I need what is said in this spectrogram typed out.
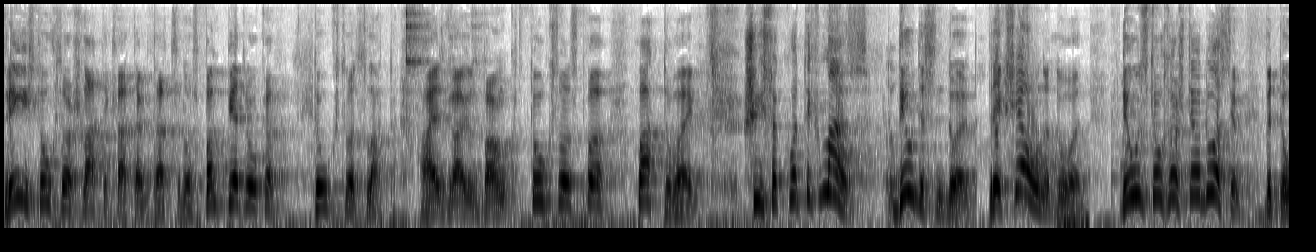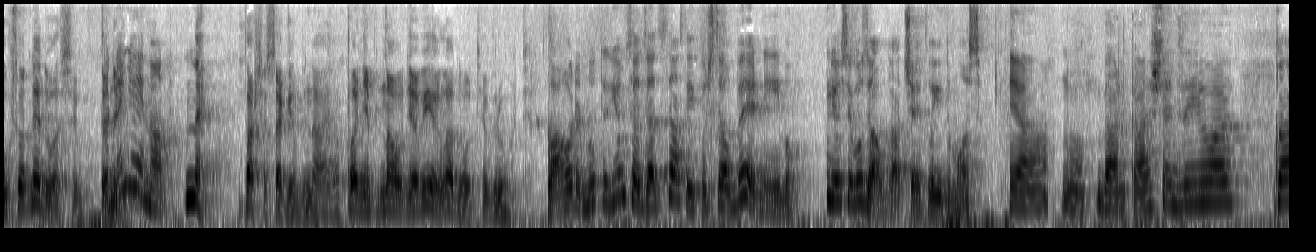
3000 lati, kā tagad atceros. Man pietrūka 1000 latu. Aizgāju uz banku, 1000 to latu vajag. Šī saka, ko tik maz? 20 dod, priekš jauna dod. 2000 tev dosim, bet 1000 nedosim. Tad neņēmāt. Ne. Paši sagribinājām. Paņemt naudu jau viegli, atdot jau grūti. Laura, nu tad jums vajadzētu stāstīt par savu bērnību. Jūs jau uzaugāt šeit līdumos. Jā, no bērna kā es šeit dzīvoju. Kā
